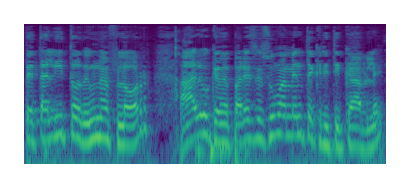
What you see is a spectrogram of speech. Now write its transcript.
petalito de una flor a algo que me parece sumamente criticable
